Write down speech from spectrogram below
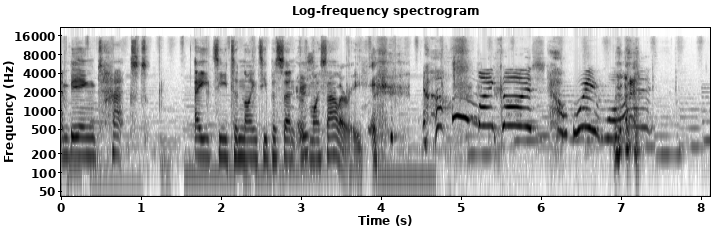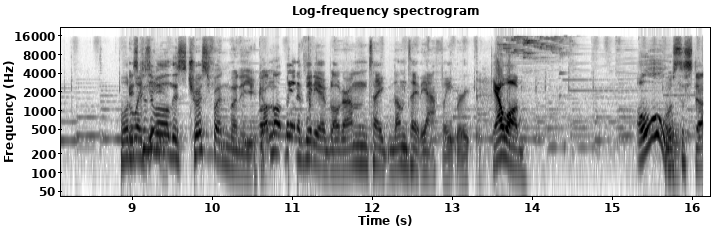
I'm being taxed 80 to 90% of my salary. Oh my gosh! Wait, what? What It's because of all this trust fund money you Well, I'm not being a video blogger. I'm gonna take I'm take the athlete route. Go on. Oh. What's the stuff?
